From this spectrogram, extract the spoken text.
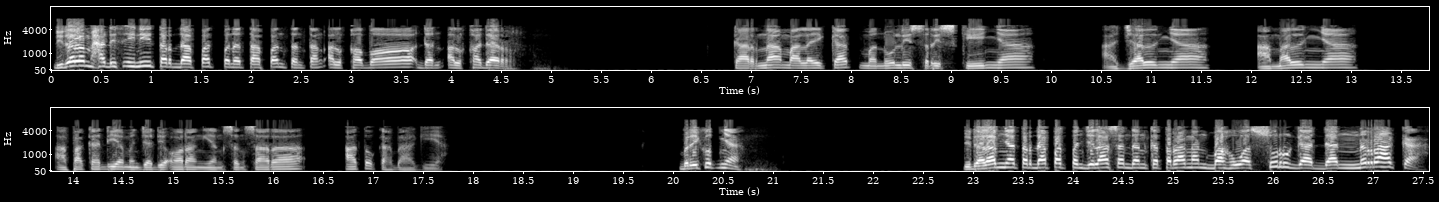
di dalam hadis ini terdapat penetapan tentang al-qadha dan al-qadar. Karena malaikat menulis rizkinya, ajalnya, amalnya, apakah dia menjadi orang yang sengsara ataukah bahagia. Berikutnya, di dalamnya terdapat penjelasan dan keterangan bahwa surga dan neraka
